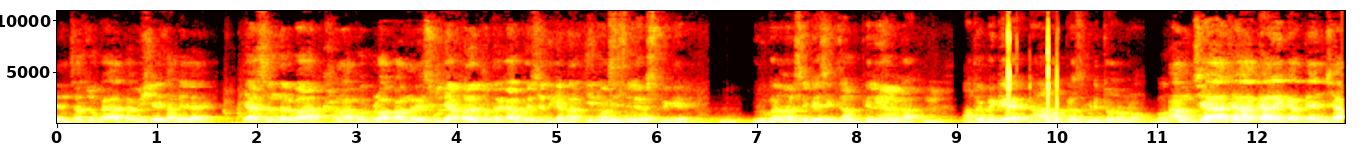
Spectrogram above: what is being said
त्यांचा जो काय आता विषय झालेला आहे त्या संदर्भात खानापूर ब्लॉक काँग्रेस उद्या परत पत्रकार परिषद घेणार तीन वाजता ಸಿಲೆಬಸ್ ಬಗ್ಗೆ ಹುಡುಗರ ಸಿ ಬಿ ಎಸ್ ಎಕ್ಸಾಮ್ ಕೇಳಿಲ್ಲ ಅದ್ರ ಬಗ್ಗೆ ನಾನು ಪ್ರೆಸ್ ಮೀಟ್ ತಗೊಂಡು आमच्या ज्या कार्यकर्त्यांच्या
